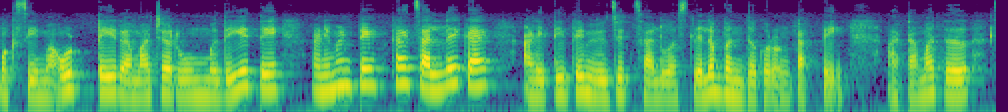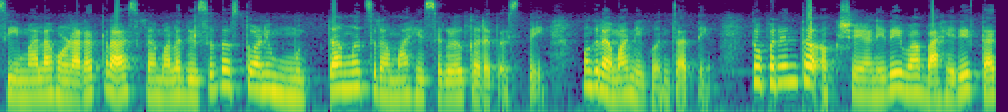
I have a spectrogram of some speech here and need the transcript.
मग सीमा उठते रमाच्या रूममध्ये येते आणि म्हणते काय चाललं चाललंय काय? आणि ती ते म्युझिक चालू असलेलं बंद करून टाकते. आता मात्र सीमाला होणारा त्रास रमाला दिसत असतो आणि मुद्दामच रमा हे सगळं करत असते. मग रमा निघून जाते. तोपर्यंत अक्षय आणि रेवा बाहेर येतात.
